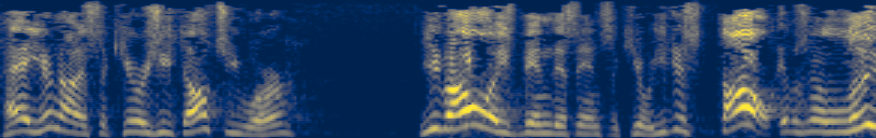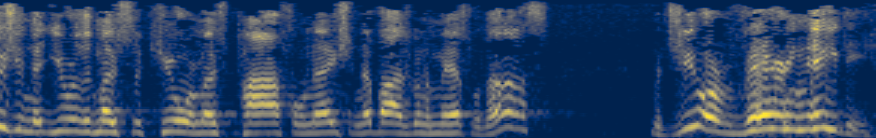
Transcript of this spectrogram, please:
hey, you're not as secure as you thought you were. You've always been this insecure. You just thought it was an illusion that you were the most secure, most powerful nation. Nobody's going to mess with us. But you are very needy.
